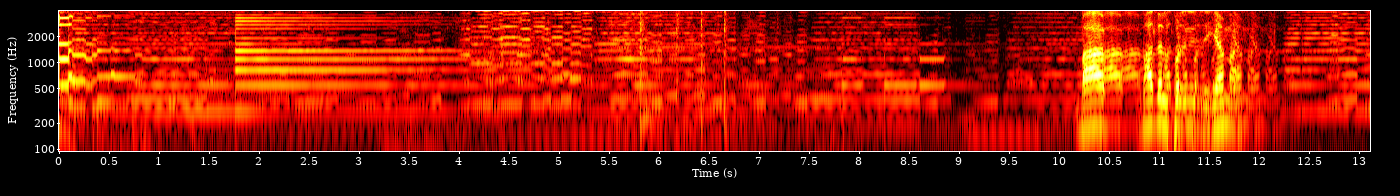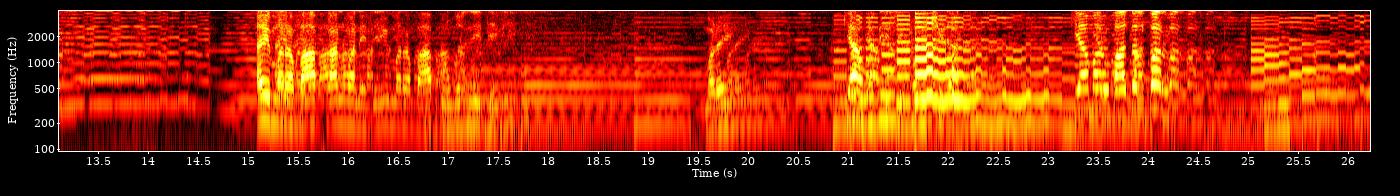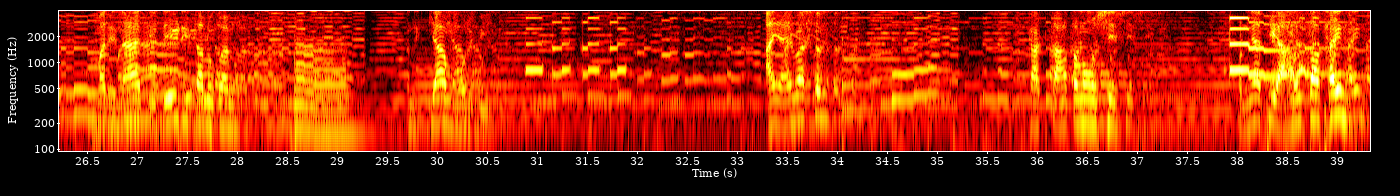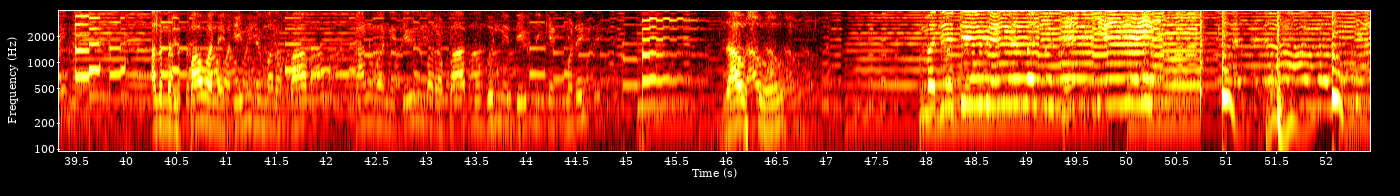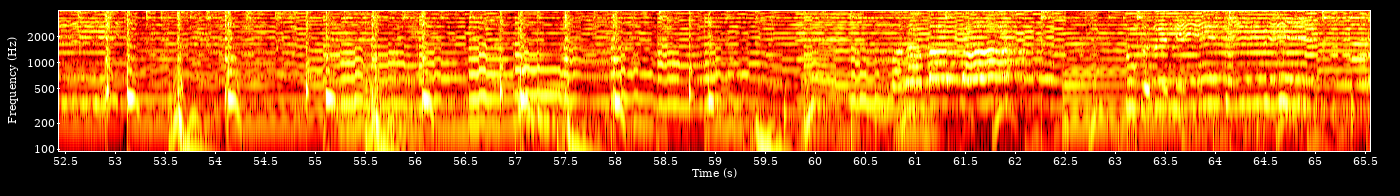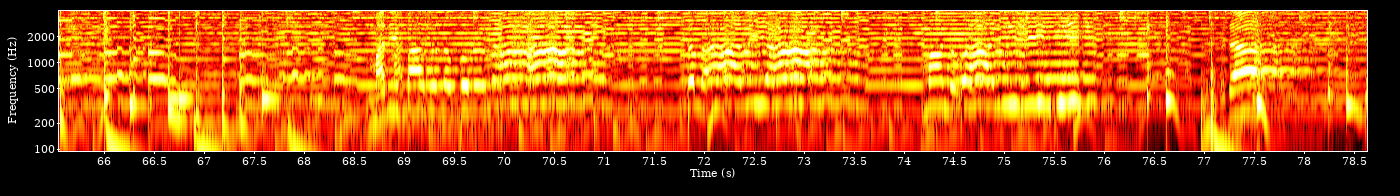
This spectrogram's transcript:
બાપ બાદલપુરની જગ્યામાં. એ મારા બાપ કાનવાની દેવી, મારા બાપ ડુંગરની દેવી. મળે? ક્યાં શીડા ક્યાં મારું બાદલ પર? મારી નાયતી દેડી તાલુકાનું. અને ક્યાં મોરબી? અહીંયા આવ્યા છે કાક તાતણો છે. ત્યાંથી હાલતા થાય ને? એટલે મારી પાવાની દેવીને મારા બાપ, કાનવાની દેવીને મારા બાપ, મુગુરની દેવીને ક્યાંક મળે? જાવ છું. મારી દેવી મારી ભેગી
